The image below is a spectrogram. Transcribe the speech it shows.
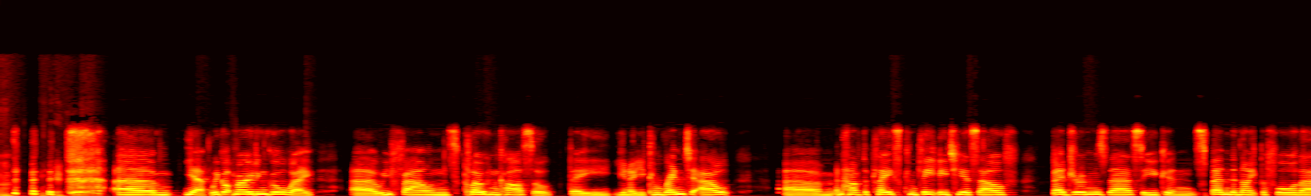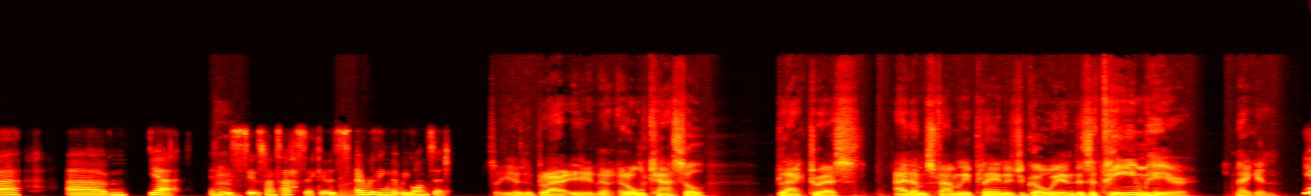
Okay. um, yeah, we got married in Galway. Uh, we found Cloghan Castle. They, you know, you can rent it out um, and have the place completely to yourself. Bedrooms there, so you can spend the night before there. Um, yeah, and it was it was fantastic. It was everything that we wanted. So you had a black, an old castle, black dress, Addams family plane as you go in. There's a theme here, Megan. Yeah,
